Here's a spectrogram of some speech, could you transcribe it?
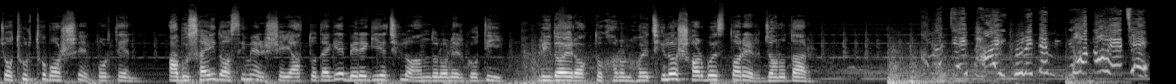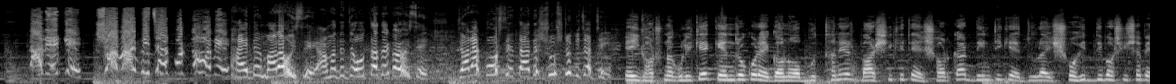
চতুর্থ বর্ষে পড়তেন। আবু সাইদ অসিমের সেই আত্মত্যাগে বেড়ে গিয়েছিল আন্দোলনের গতি। হৃদয়ে রক্তক্ষরণ হয়েছিল সর্বস্তরের জনতার। ভাইদের মারা হয়েছে আমাদের যে অত্যাচার করা হয়েছে যারা করছে তাদের সুষ্ঠু বিচার চাই। এই ঘটনাগুলিকে কেন্দ্র করে গণ অভ্যুত্থানের বার্ষিকীতে সরকার দিনটিকে জুলাই শহীদ দিবস হিসেবে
